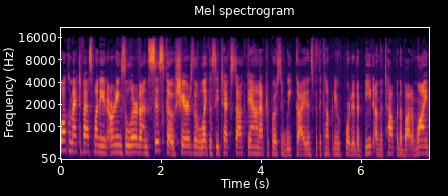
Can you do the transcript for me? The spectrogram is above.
Welcome back to Fast Money. and earnings alert on Cisco shares of the legacy tech stock down after posting weak guidance, but the company reported a beat on the top and the bottom line.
